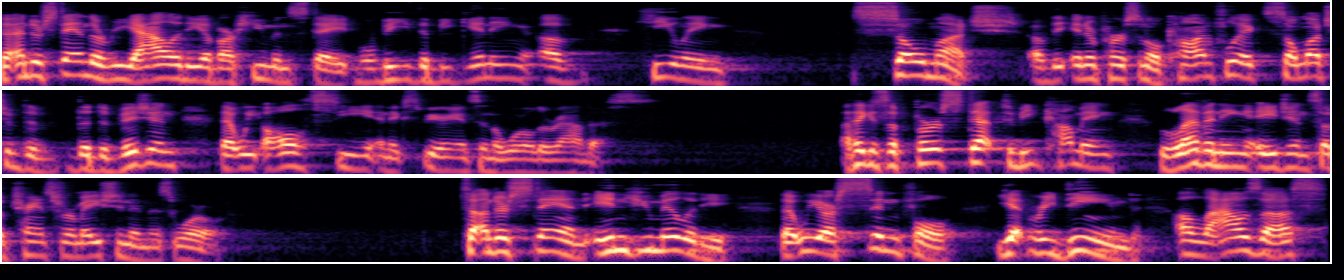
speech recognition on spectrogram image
to understand the reality of our human state, will be the beginning of healing so much of the interpersonal conflict, so much of the, the division that we all see and experience in the world around us. I think it's the first step to becoming leavening agents of transformation in this world. To understand in humility that we are sinful yet redeemed allows us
